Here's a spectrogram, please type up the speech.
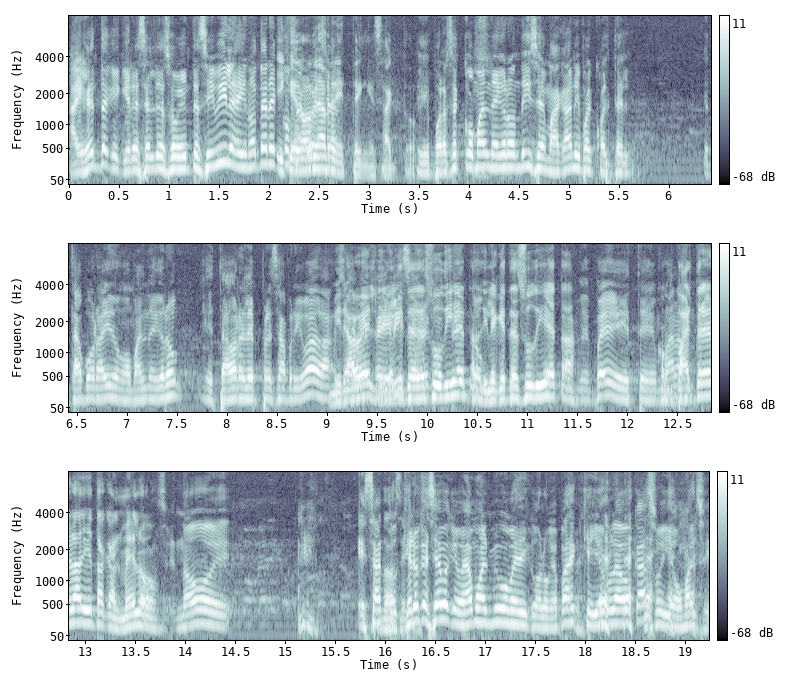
Hay gente que quiere ser desobedientes civiles y no tener Y que no le consecuencias. arresten, exacto. Y por eso es que Omar Negrón dice Macani para el cuartel. Está por ahí don Omar Negrón, que está ahora en la empresa privada. Mira, a ve ver, dile que te dé su dieta, dile que te dé su dieta. Este, mala- Compártele la dieta, Carmelo. No, eh, exacto. No. Quiero que sepa que veamos al mismo médico. Lo que pasa es que yo no le hago caso y a Omar sí.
